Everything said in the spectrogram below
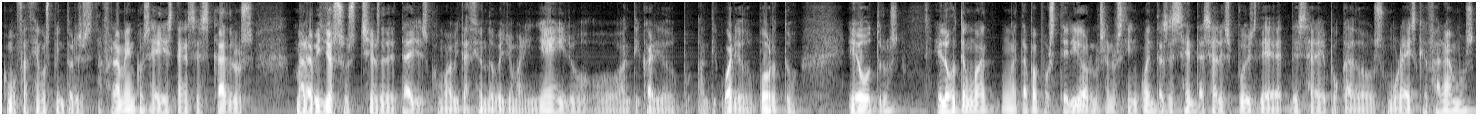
como facían os pintores flamencos, e aí están eses cadros maravillosos cheos de detalles como a habitación do vello mariñeiro, o anticario do, anticuario do Porto e outros. E logo ten unha, unha etapa posterior, nos anos 50, 60, xa despois de, desa época dos murais que falamos,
